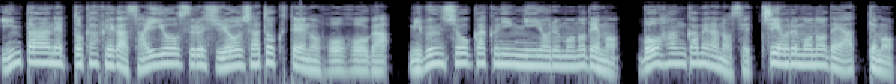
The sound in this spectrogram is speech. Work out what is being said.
インターネットカフェが採用する使用者特定の方法が、身分証確認によるものでも、防犯カメラの設置によるものであっても、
